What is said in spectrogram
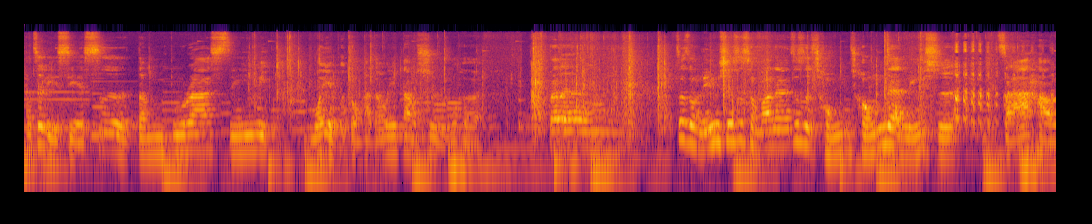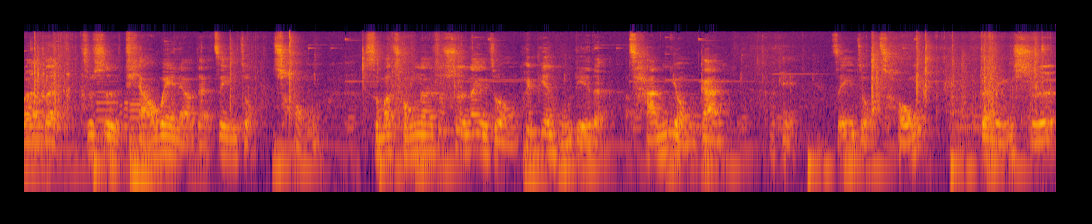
它这里写是 Tempura Seaweed，我我也不懂它的味道是如何。噔噔，这种零食是什么呢？这是虫虫的零食。炸好了的，就是调味了的这一种虫，什么虫呢？就是那种会变蝴蝶的蚕蛹干。OK，这一种虫的零食。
